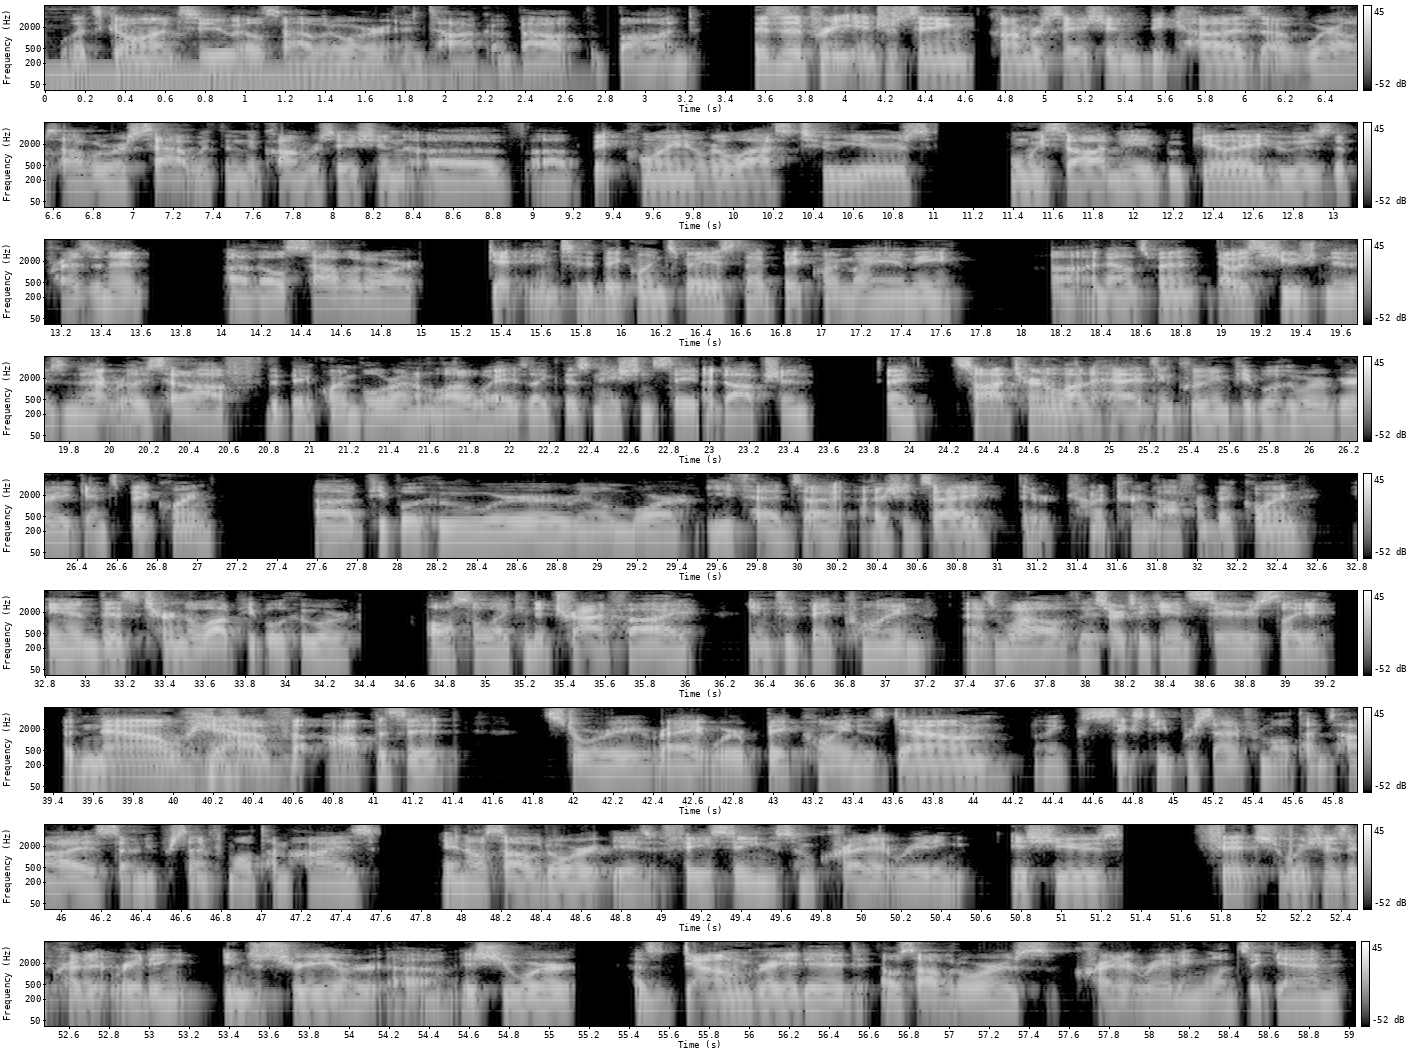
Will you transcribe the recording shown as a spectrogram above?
Let's go on to El Salvador and talk about the bond. This is a pretty interesting conversation because of where El Salvador sat within the conversation of uh, Bitcoin over the last two years. When we saw Nayib Bukele, who is the president of El Salvador, get into the Bitcoin space, that Bitcoin Miami uh, announcement, that was huge news. And that really set off the Bitcoin bull run in a lot of ways, like this nation state adoption. And I saw it turn a lot of heads, including people who were very against Bitcoin. Uh, people who were you know more ETH heads, I, I should say, they're kind of turned off from Bitcoin. And this turned a lot of people who were also liking to TradFi into Bitcoin as well. They start taking it seriously. But now we have the opposite story, right? Where Bitcoin is down like 60% from all time highs, 70% from all time highs. And El Salvador is facing some credit rating issues. Fitch, which is a credit rating industry or uh, issuer, has downgraded El Salvador's credit rating once again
